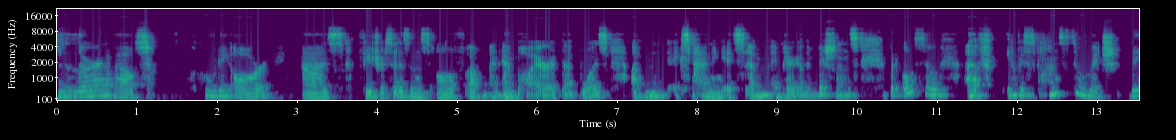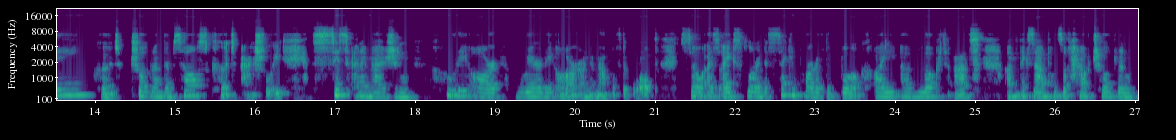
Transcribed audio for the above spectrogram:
learn about who they are as future citizens of um, an empire that was um, expanding its um, imperial ambitions, but also uh, in response to which they could, children themselves could actually sit and imagine who they are, where they are on the map of the world. So, as I explore in the second part of the book, I uh, looked at um, examples of how children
